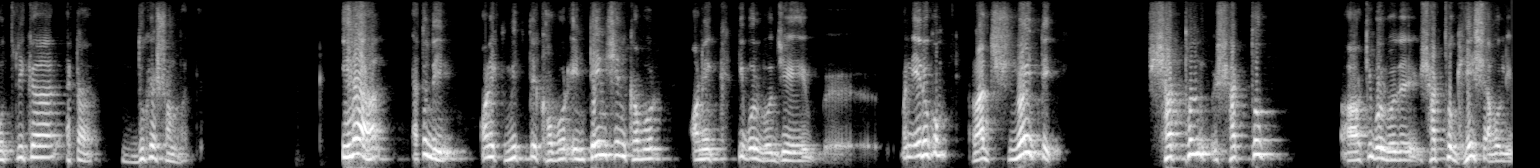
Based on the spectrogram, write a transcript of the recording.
পত্রিকার একটা দুঃখের সংবাদ। এরা এতদিন অনেক মিথ্যে খবর ইন্টেনশন খবর, অনেক কি বলব যে মানে এরকম রাজনৈতিক স্বার্থ স্বার্থ কি বলব যে, স্বার্থ ঘেঁষা বলি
